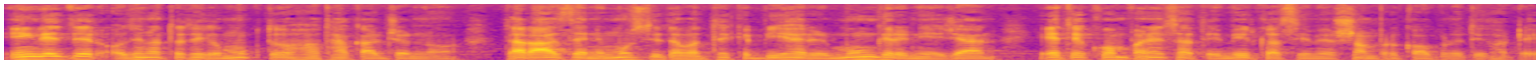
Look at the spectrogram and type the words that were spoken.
ইংরেজদের অধীনতা থেকে মুক্ত থাকার জন্য তার রাজধানী মুর্শিদাবাদ থেকে বিহারের মুঙ্গেরে নিয়ে যান। এতে কোম্পানির সাথে মীর কাসিমের সম্পর্ক অবনতি ঘটে।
